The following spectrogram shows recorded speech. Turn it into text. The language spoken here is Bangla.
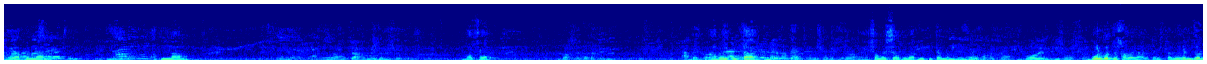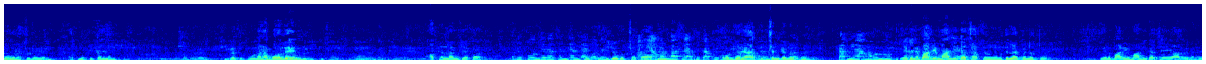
ভাই আপনার নাম। আপনার নাম? নাম হচ্ছে আহমেদ আলী সরকার। বাসা? বাসা কাটাকাটি। আপনার পিতা? সমস্যা? সমস্যা আছে আপনার পিতার নাম কি হয় বলেন কি সমস্যা? বলব তো সবাই আর তো ইসলাম এখানে জনগণ আছে বলেন আপনার পিতার নাম কি? না, ঠিক আছে না, না, বলেন। আপনার নাম কি আপা? আপনি ফোন করে আছেন কেন তাই বলেন? ভিডিও করছে আপা, আমি আমার আপনি- আছি, তা আপনি আবার ফোনে হাত দিচ্ছেন কেন আপনি? আপনি আমার অনুমতি এখানে বাড়ির মালিক আছে আপনার অনুমতি লাগবে না তো। এখানে বাড়ির মালিক আছে আর এখানে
